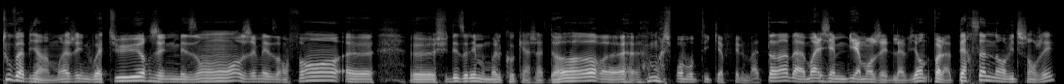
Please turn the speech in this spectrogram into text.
Tout va bien. Moi, j'ai une voiture, j'ai une maison, j'ai mes enfants. je suis désolé, mais moi, le coca, j'adore. moi, je prends mon petit café le matin. Bah, moi, j'aime bien manger de la viande. Voilà, personne n'a envie de changer.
